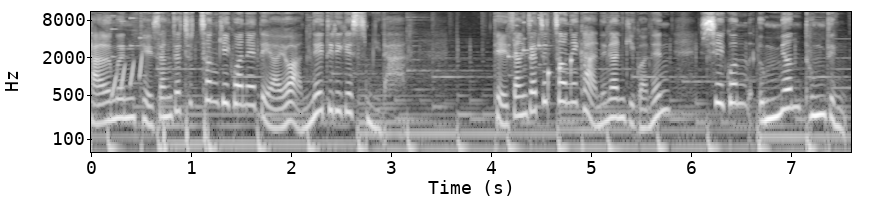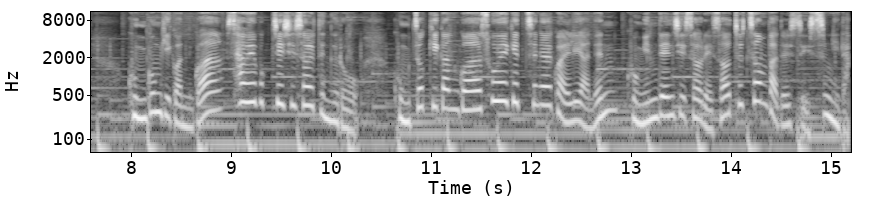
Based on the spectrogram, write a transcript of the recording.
다음은 대상자 추천 기관에 대하여 안내 드리겠습니다. 대상자 추천이 가능한 기관은 시군, 읍면, 동 등, 공공기관과 사회복지시설 등으로 공적기관과 소외계층을 관리하는 공인된 시설에서 추천받을 수 있습니다.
